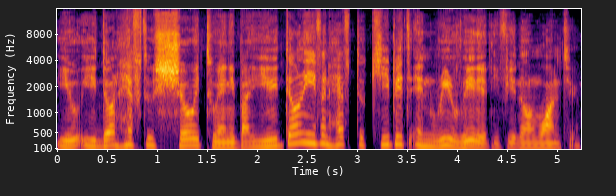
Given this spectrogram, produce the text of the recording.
you, you don't have to show it to anybody. You don't even have to keep it and reread it if you don't want to.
